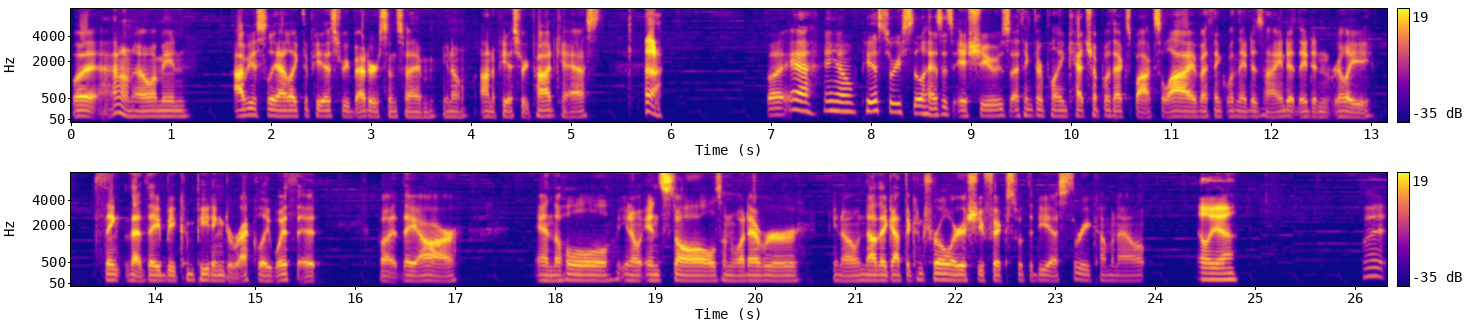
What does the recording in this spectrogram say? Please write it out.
But I don't know. I mean, obviously, I like the PS3 better since I'm, you know, on a PS3 podcast. But yeah, you know, PS3 still has its issues. I think they're playing catch up with Xbox Live. I think when they designed it, they didn't really think that they'd be competing directly with it, but they are. And the whole, you know, installs and whatever, you know, now they got the controller issue fixed with the DS3 coming out. Hell yeah. But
